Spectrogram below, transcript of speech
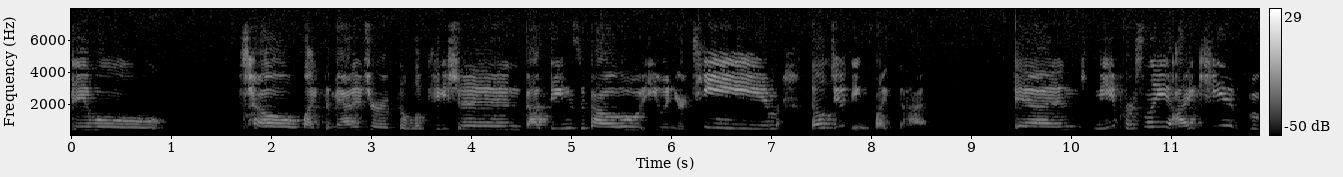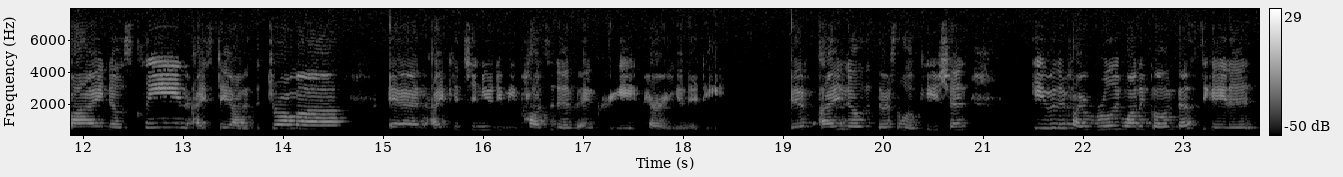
they will tell like the manager of location bad things about you and your team. They'll do things like that. And me personally, I keep my nose clean. I stay out of the drama, and I continue to be positive and create para unity. If I know that there's a location, even if I really want to go investigate it,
